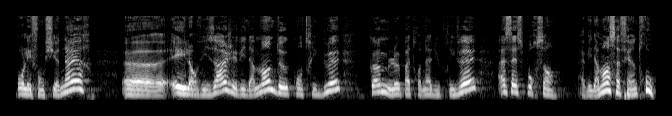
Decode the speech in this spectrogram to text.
pour les fonctionnaires, euh, et il envisage évidemment de contribuer, comme le patronat du privé, à 16%. Évidemment, ça fait un trou.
